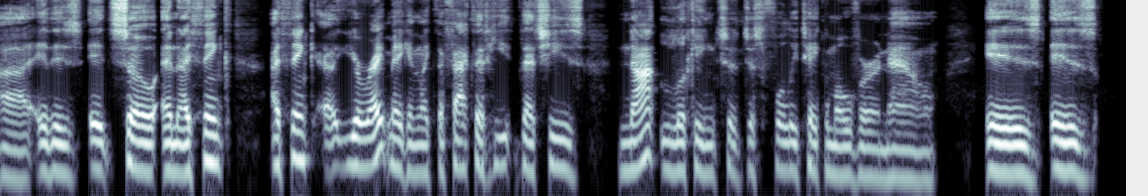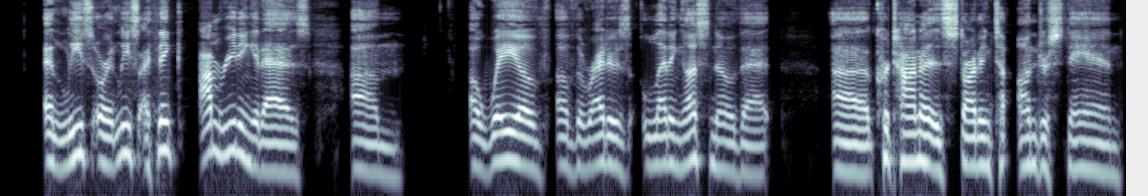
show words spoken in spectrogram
Uh, it is it's so, and I think I think uh, you're right, Meghan. Like the fact that he that she's not looking to just fully take him over now is is at least or at least I think I'm reading it as um a way of of the writers letting us know that uh Cortana is starting to understand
